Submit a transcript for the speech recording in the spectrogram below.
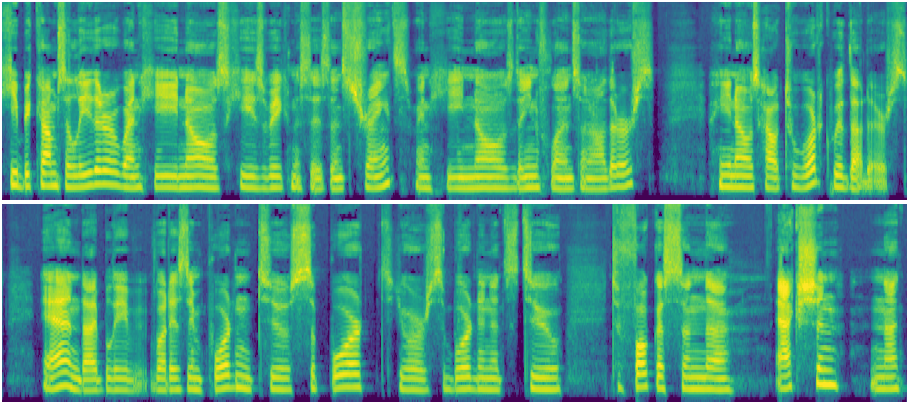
he becomes a leader when he knows his weaknesses and strengths, when he knows the influence on others, he knows how to work with others. And I believe what is important to support your subordinates to to focus on the action not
